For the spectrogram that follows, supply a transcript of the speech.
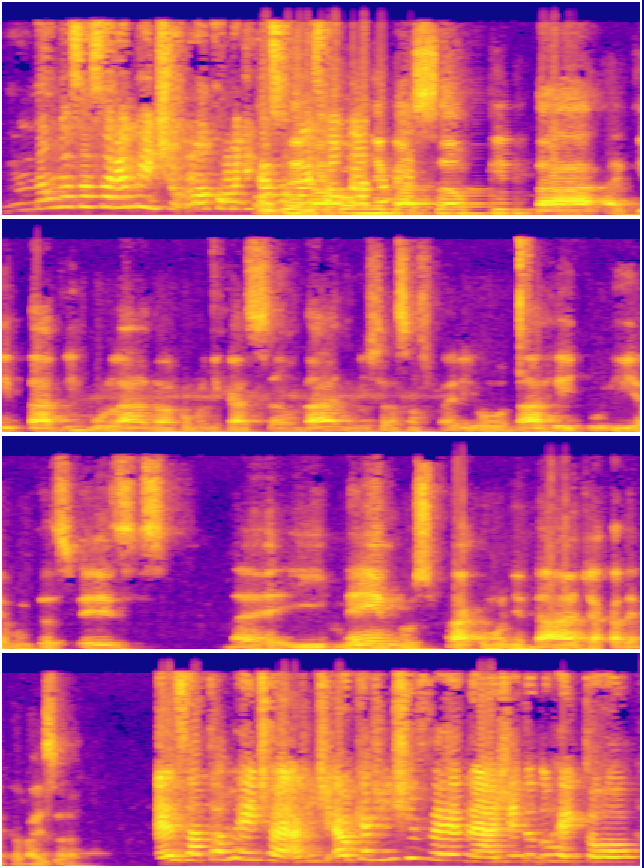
Não necessariamente. Uma comunicação Ou seja, uma comunicação que está que tá vinculada a uma comunicação da administração superior, da reitoria, muitas vezes, né, e menos para a comunidade acadêmica mais ampla. Exatamente, a gente, é o que a gente vê, né? A agenda do reitor,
